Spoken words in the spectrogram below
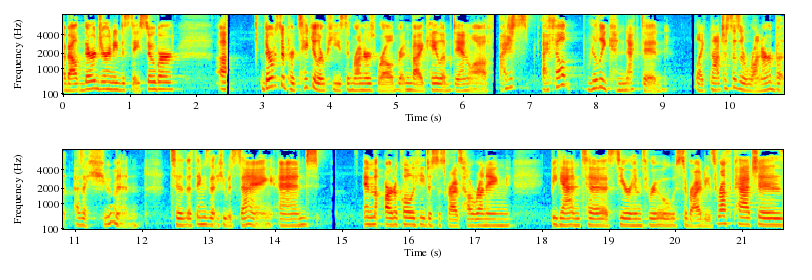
about their journey to stay sober. Um, there was a particular piece in Runner's World written by Caleb Daniloff. I just I felt really connected like not just as a runner, but as a human to the things that he was saying. And in the article, he just describes how running began to steer him through sobriety's rough patches.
